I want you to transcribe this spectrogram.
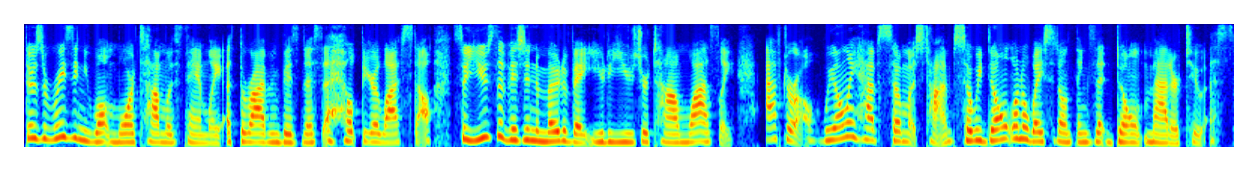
There's a reason you want more time with family, a thriving business, a healthier lifestyle. So use the vision to motivate you to use your time wisely. After all, we only have so much time, so we don't want to waste it on things that don't matter to us.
